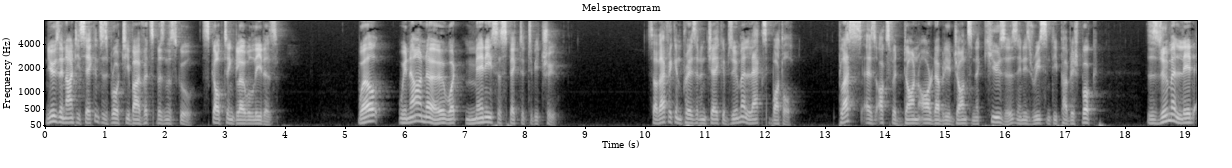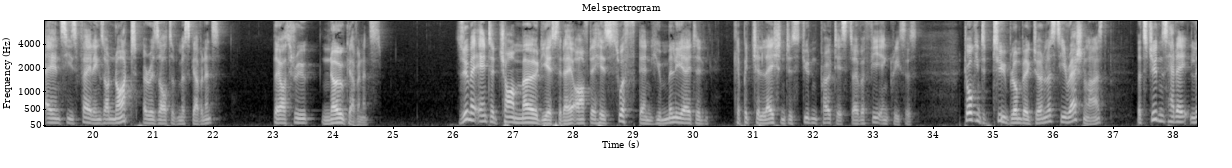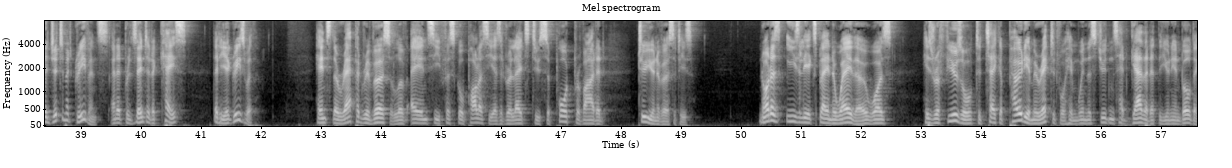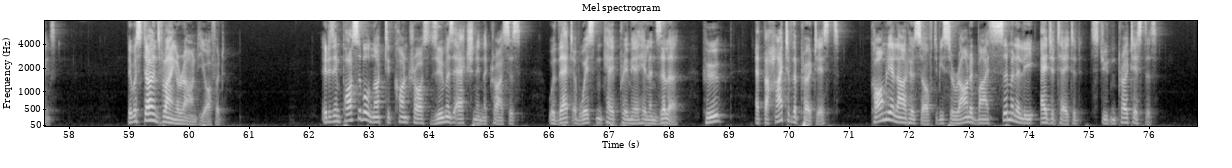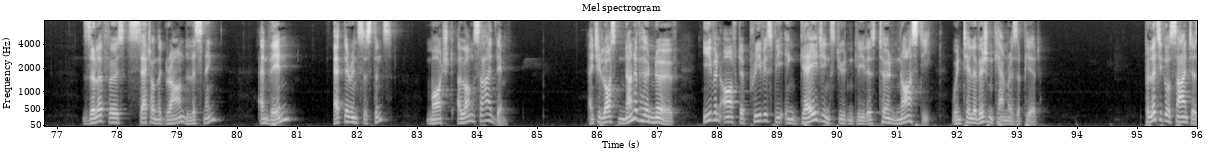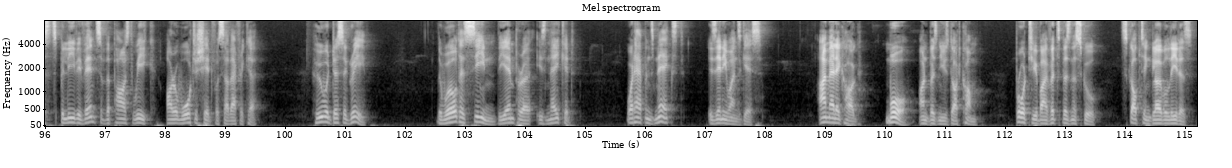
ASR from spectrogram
News in 90 Seconds is brought to you by Wits Business School, sculpting global leaders. Well, we now know what many suspected to be true. South African President Jacob Zuma lacks bottle. Plus, as Oxford Don R.W. Johnson accuses in his recently published book, the Zuma led ANC's failings are not a result of misgovernance, they are through no governance. Zuma entered charm mode yesterday after his swift and humiliated capitulation to student protests over fee increases. Talking to two Bloomberg journalists, he rationalized that students had a legitimate grievance and had presented a case that he agrees with. Hence, the rapid reversal of ANC fiscal policy as it relates to support provided to universities. Not as easily explained away, though, was his refusal to take a podium erected for him when the students had gathered at the union buildings. There were stones flying around, he offered. It is impossible not to contrast Zuma's action in the crisis with that of Western Cape Premier Helen Zille, who, at the height of the protests, calmly allowed herself to be surrounded by similarly agitated student protesters. Zille first sat on the ground listening, and then, at their insistence, marched alongside them. And she lost none of her nerve even after previously engaging student leaders turned nasty when television cameras appeared. Political scientists believe events of the past week are a watershed for South Africa. Who would disagree? The world has seen the emperor is naked. What happens next is anyone's guess. I'm Alec Hogg. More on biznews.com. Brought to you by Wits Business School, sculpting global leaders.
